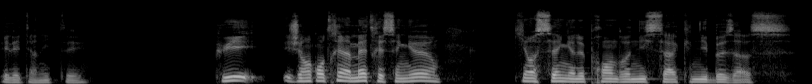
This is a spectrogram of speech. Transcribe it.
est l'éternité. Puis j'ai rencontré un maître et seigneur qui enseigne à ne prendre ni sac ni besace,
